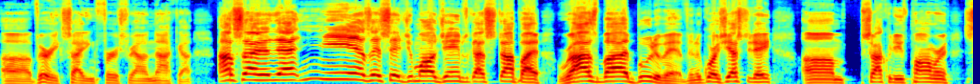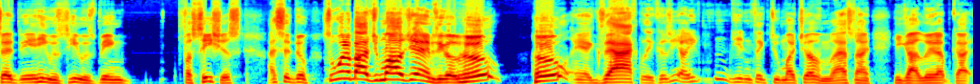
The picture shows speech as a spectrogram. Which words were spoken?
uh, very exciting first round knockout. Outside of that, yeah, as I said, Jamal James got stopped by Radzhab Butaev, and of course, yesterday, um, Socrates Palmer said he was he was being facetious. I said to him, "So what about Jamal James?" He goes, "Who?" Who? exactly, because you know he, didn't think too much of him. Last night he got lit up, got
